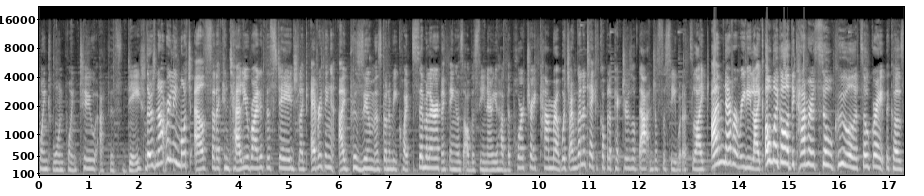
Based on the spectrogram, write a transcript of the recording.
0.1.2 at this date. There's not really much else that I can tell you right at this stage. Like everything I presume is going to be quite similar. The thing is obviously now you have the portrait camera, which I'm going to take a couple of pictures of that and just to see what it's like. I'm never really like, oh my god, the camera is so cool. It's so great because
